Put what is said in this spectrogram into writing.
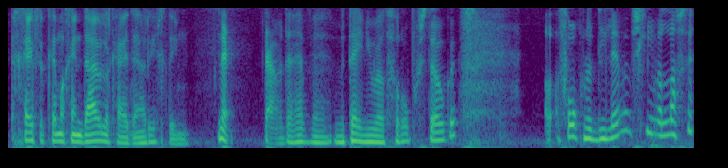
geeft ook helemaal geen duidelijkheid en richting. Nee, nou, daar hebben we meteen nu wat van opgestoken. Volgende dilemma, misschien wel lastig.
